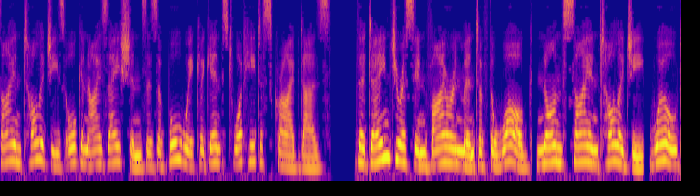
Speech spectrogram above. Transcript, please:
Scientology's organizations as a bulwark against what he described as the dangerous environment of the WOG non-Scientology world,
